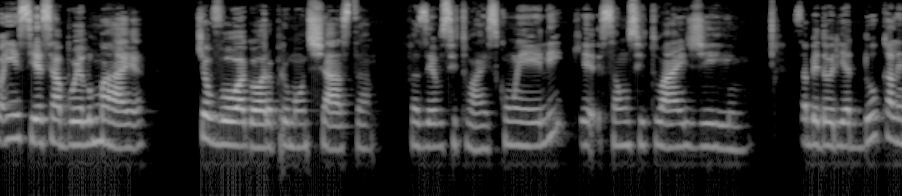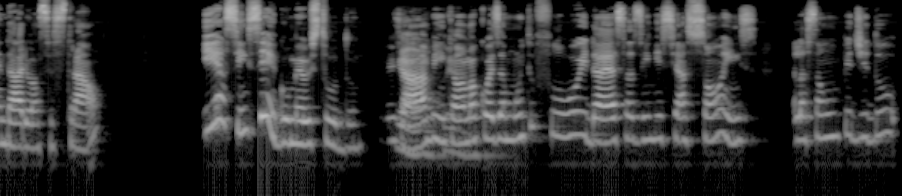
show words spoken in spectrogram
Conheci esse abuelo Maia, que eu vou agora para o Monte Shasta fazer os rituais com ele, que são os rituais de sabedoria do calendário ancestral. E assim sigo o meu estudo, Legal, sabe? Então é uma legal. coisa muito fluida. Essas iniciações, elas são um pedido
